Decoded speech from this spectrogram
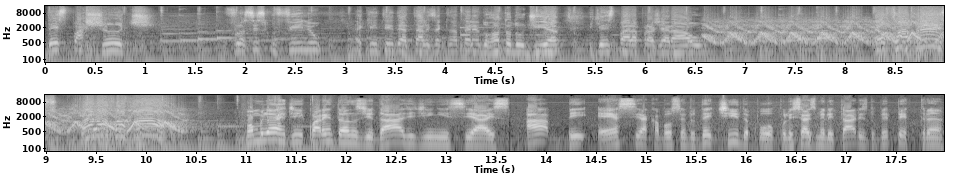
despachante. O Francisco Filho é quem tem detalhes aqui na telinha do Rota do Dia e quem espera para geral. É o Fabrício! Vai lá, Fafá! Uma mulher de 40 anos de idade, de iniciais ABS, acabou sendo detida por policiais militares do BPTran.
